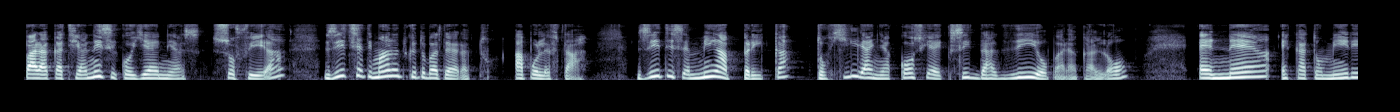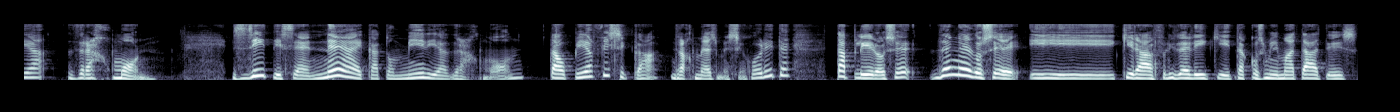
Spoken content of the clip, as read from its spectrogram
παρακατιανής οικογένειας Σοφία, ζήτησε τη μάνα του και τον πατέρα του από λεφτά. Ζήτησε μία πρίκα το 1962 παρακαλώ, 9 εκατομμύρια δραχμών ζήτησε 9 εκατομμύρια δραχμών, τα οποία φυσικά, δραχμές με συγχωρείτε, τα πλήρωσε, δεν έδωσε η κυρά Φρυδερίκη τα κοσμήματά της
